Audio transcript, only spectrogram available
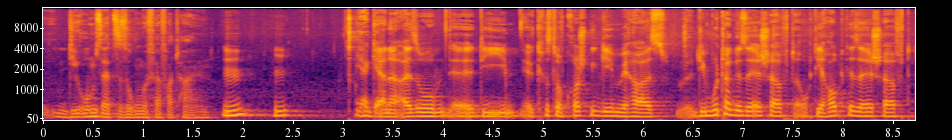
die Umsätze so ungefähr verteilen? Mhm. mhm. Ja, gerne. Also äh, die Christoph Kroschke GmbH ist die Muttergesellschaft, auch die Hauptgesellschaft.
